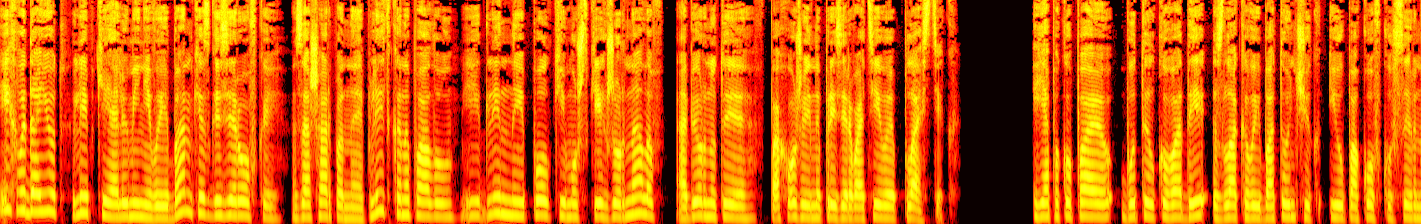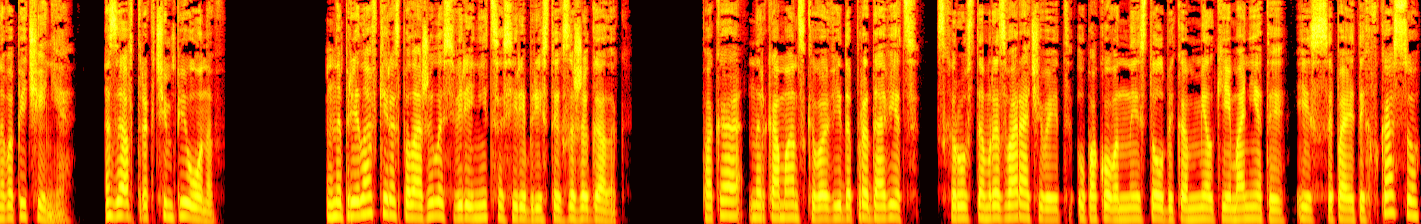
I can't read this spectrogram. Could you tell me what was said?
Их выдают липкие алюминиевые банки с газировкой, зашарпанная плитка на полу и длинные полки мужских журналов, обернутые в похожий на презервативы пластик. Я покупаю бутылку воды, злаковый батончик и упаковку сырного печенья. Завтрак чемпионов. На прилавке расположилась вереница серебристых зажигалок. Пока наркоманского вида продавец с хрустом разворачивает упакованные столбиком мелкие монеты и ссыпает их в кассу,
